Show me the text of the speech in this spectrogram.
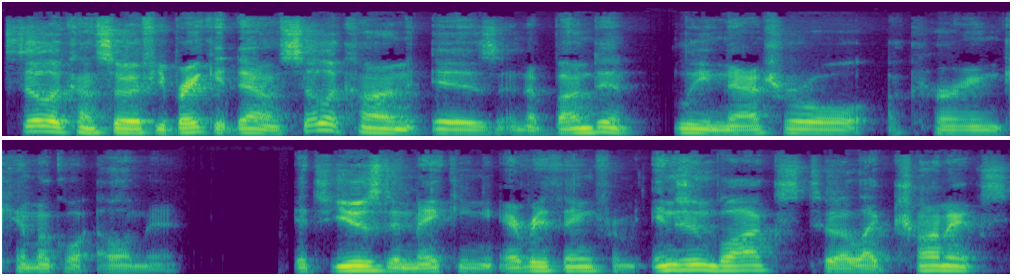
silicon. So, if you break it down, silicon is an abundantly natural occurring chemical element it's used in making everything from engine blocks to electronics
